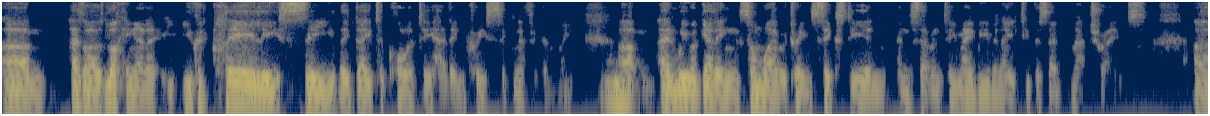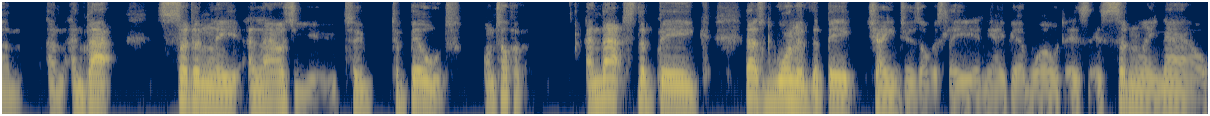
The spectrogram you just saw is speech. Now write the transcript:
um, as I was looking at it, you could clearly see the data quality had increased significantly. Mm. Um, and we were getting somewhere between 60 and, and 70, maybe even 80% match rates. Um, um, and that suddenly allows you to, to build on top of it. And that's the big, that's one of the big changes, obviously, in the ABM world is, is suddenly now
